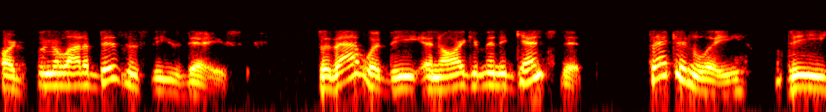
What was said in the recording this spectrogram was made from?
are doing a lot of business these days. So that would be an argument against it. Secondly, the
